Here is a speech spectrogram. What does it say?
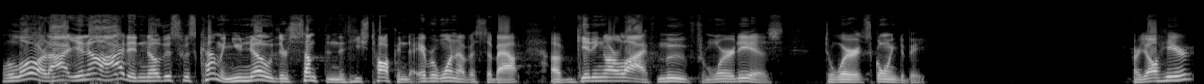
Well, Lord, I you know, I didn't know this was coming. You know there's something that he's talking to every one of us about of getting our life moved from where it is to where it's going to be. Are y'all here?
